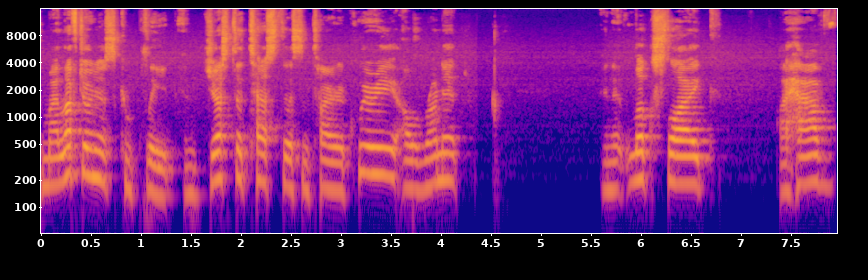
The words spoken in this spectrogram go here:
So my left join is complete. And just to test this entire query, I'll run it. And it looks like I have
